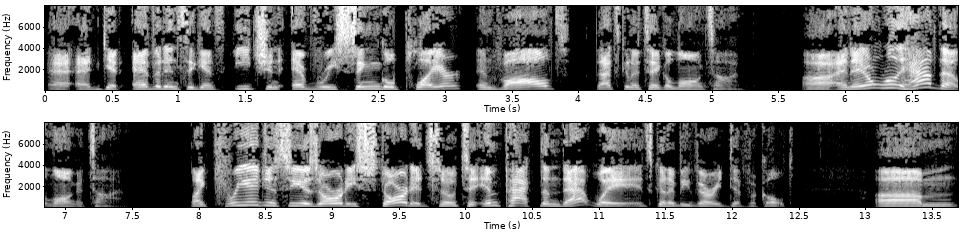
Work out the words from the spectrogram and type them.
and, and get evidence against each and every single player involved, that's going to take a long time. Uh, and they don't really have that long a time. Like free agency has already started, so to impact them that way, it's going to be very difficult. Um,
